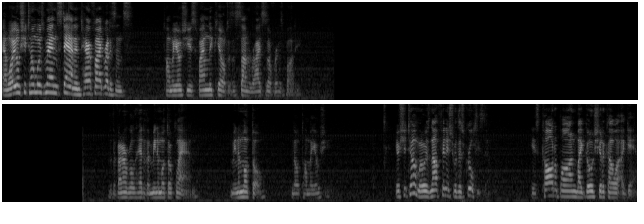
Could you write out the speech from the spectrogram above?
and while Yoshitomo's men stand in terrified reticence, Tameyoshi is finally killed as the sun rises over his body. The venerable head of the Minamoto clan, Minamoto no Tameyoshi. Yoshitomo is not finished with his cruelties, though. He is called upon by Go Shirakawa again.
